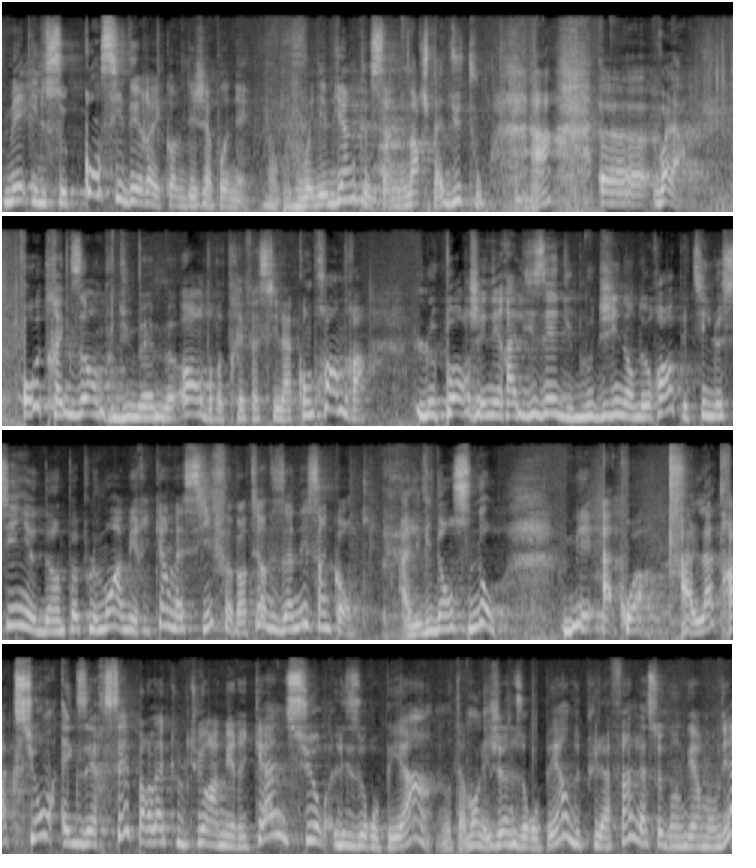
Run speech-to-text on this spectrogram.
mais ils se considéraient comme des Japonais. vous voyez bien que ça ne marche pas du tout. Hein. Euh, voilà. Autre exemple du même ordre, très facile à comprendre. Le port généralisé du blue jean en Europe est-il le signe d'un peuplement américain massif à partir des années 50 À l'évidence, non. Mais à quoi? À l'attraction exercée par la culture américaine sur les Européens, notamment les jeunes Européens, depuis la fin de la Seconde Guerre mondiale,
